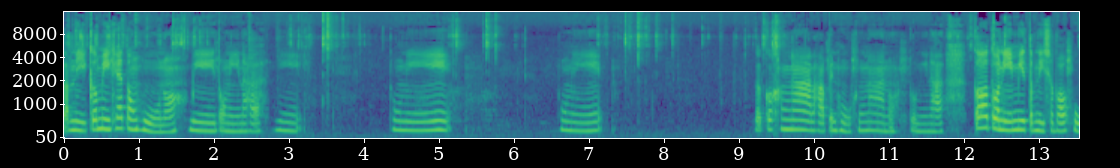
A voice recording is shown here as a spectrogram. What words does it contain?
ตำหนิก็มีแค่ตรงหูเนาะมีตรงนี้นะคะนี่ตรงนี้ ตรงนี้ แล้วก็ข้างหน้านะคะ เป็นหูข้างหน้าเนาะตรงนี้นะคะ ก็ตัวนี้มีตำหนิเฉพาะหู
